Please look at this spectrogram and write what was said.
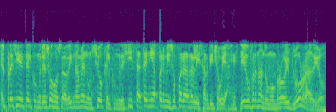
El presidente del Congreso, José David Name, anunció que el congresista permiso para realizar dicho viaje. Diego Fernando Monroy, Blue Radio.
